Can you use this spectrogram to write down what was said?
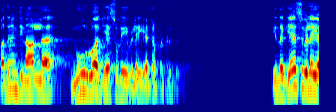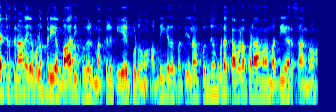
பதினஞ்சு நாளில் நூறுரூவா கேஸுடைய விலை ஏற்றப்பட்டிருக்கு. இந்த கேஸ் விலை ஏற்றத்தினால எவ்வளோ பெரிய பாதிப்புகள் மக்களுக்கு ஏற்படும் அப்படிங்கிறத பற்றியெல்லாம் கொஞ்சம் கூட கவலைப்படாமல் மத்திய அரசாங்கம்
